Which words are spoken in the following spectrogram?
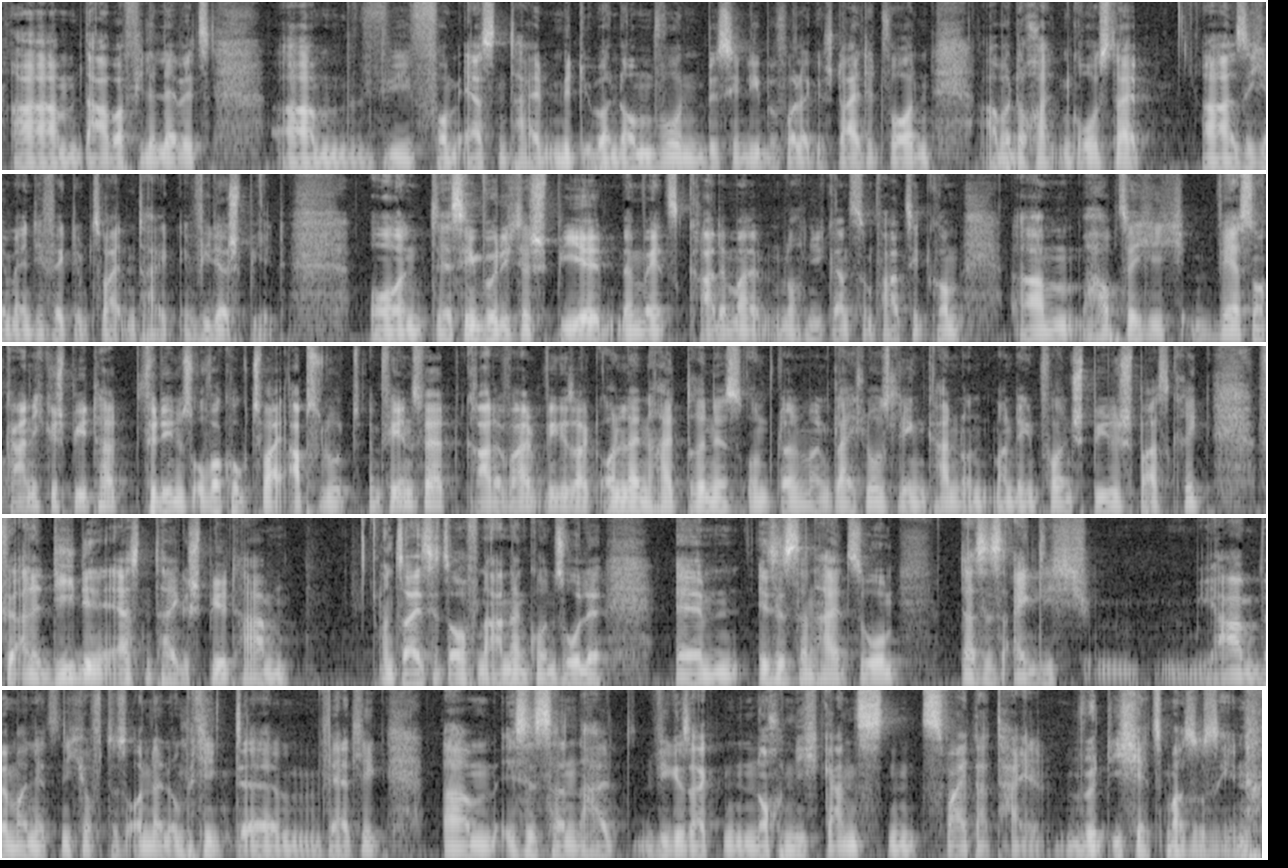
ähm, da aber viele Levels ähm, wie vom ersten Teil mit übernommen wurden, ein bisschen liebevoller gestaltet worden, aber doch halt ein Großteil äh, sich im Endeffekt im zweiten Teil widerspielt. Und deswegen würde ich das Spiel, wenn wir jetzt gerade mal noch nicht ganz zum Fazit kommen, ähm, hauptsächlich, wer es noch gar nicht gespielt hat, für den ist Overcooked 2 absolut empfehlenswert, gerade weil, wie gesagt, online halt drin ist und dann man gleich loslegen kann und man den vollen Spielspaß kriegt. Für alle die, die den ersten Teil gespielt haben, und sei es jetzt auch auf einer anderen Konsole, ähm, ist es dann halt so, dass es eigentlich, ja, wenn man jetzt nicht auf das Online unbedingt äh, Wert legt, ähm, ist es dann halt, wie gesagt, noch nicht ganz ein zweiter Teil, würde ich jetzt mal so sehen.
